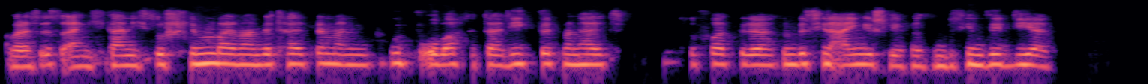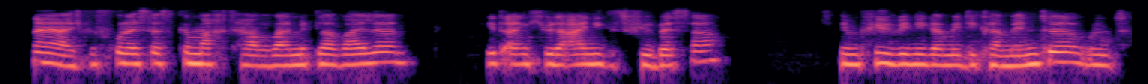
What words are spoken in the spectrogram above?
Aber das ist eigentlich gar nicht so schlimm, weil man wird halt, wenn man gut beobachtet da liegt, wird man halt sofort wieder so ein bisschen eingeschläfert, so ein bisschen sediert. Naja, ich bin froh, dass ich das gemacht habe, weil mittlerweile geht eigentlich wieder einiges viel besser. Ich nehme viel weniger Medikamente und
